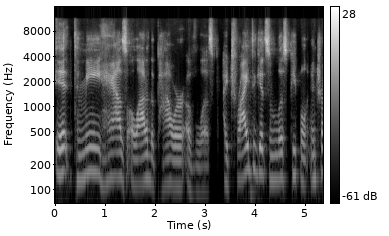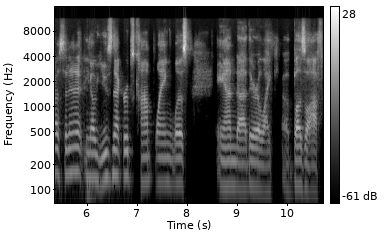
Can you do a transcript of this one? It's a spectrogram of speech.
It to me has a lot of the power of Lisp. I tried to get some Lisp people interested in it. You know, Usenet groups, comp lang Lisp, and uh, they're like uh, buzz off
